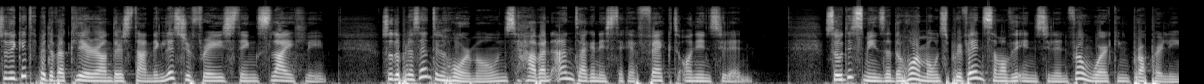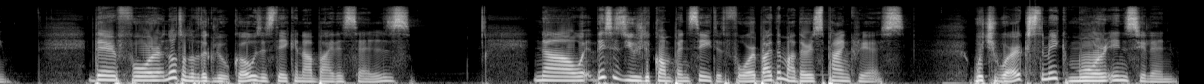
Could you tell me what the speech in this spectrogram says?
So to get a bit of a clearer understanding, let's rephrase things slightly. So the placental hormones have an antagonistic effect on insulin. So this means that the hormones prevent some of the insulin from working properly. Therefore, not all of the glucose is taken up by the cells. Now, this is usually compensated for by the mother's pancreas, which works to make more insulin.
